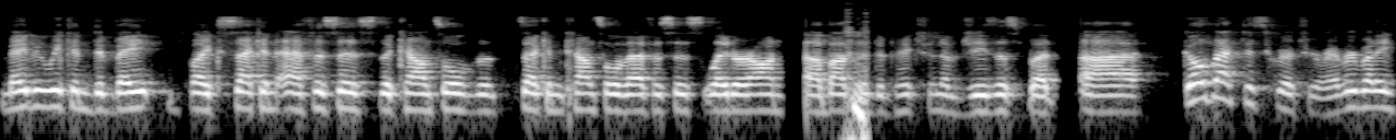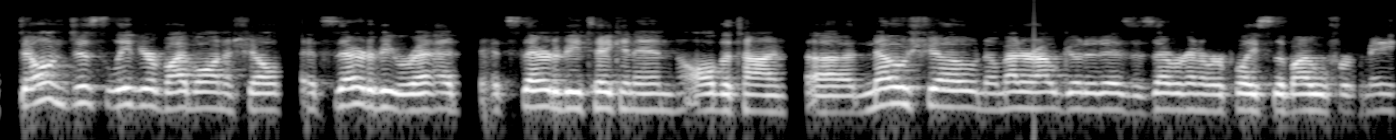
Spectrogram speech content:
Maybe we can debate like second Ephesus, the council, the second council of Ephesus later on about the depiction of Jesus, but uh, go back to scripture, everybody. Don't just leave your Bible on a shelf. It's there to be read. It's there to be taken in all the time. Uh, no show, no matter how good it is, is ever going to replace the Bible for me.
